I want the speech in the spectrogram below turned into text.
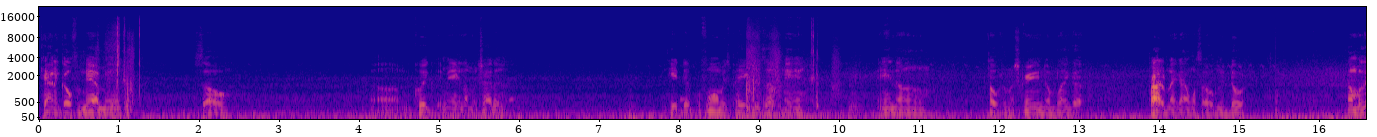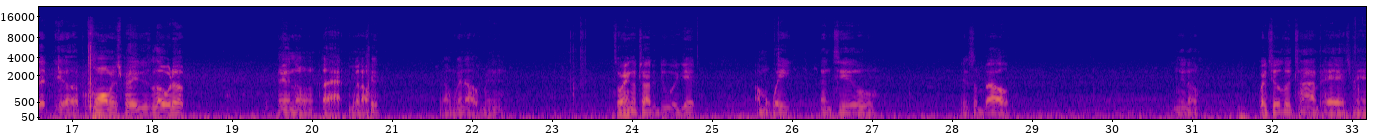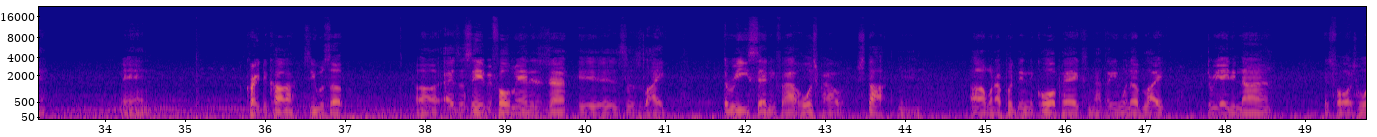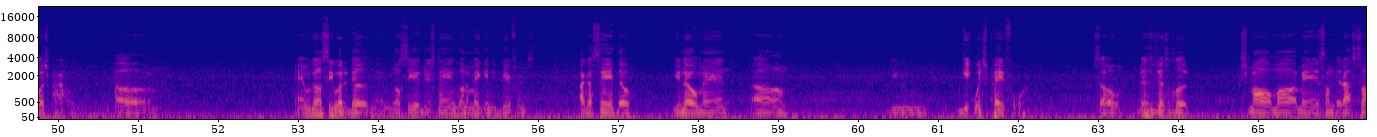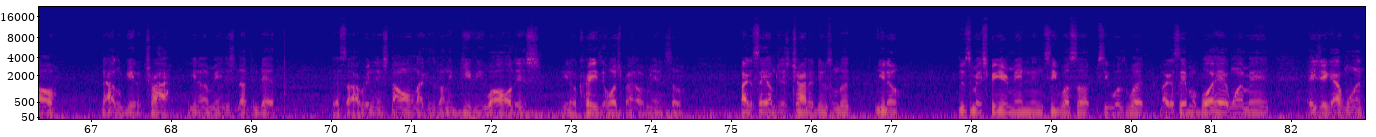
kind of go from there, man. So, um, quickly, man, I'm gonna try to hit the performance pages up, man, and um, hopefully my screen don't blank up. Probably blank out once I open the door. I'm gonna let the uh, performance pages load up, and uh, that went off. I went off, man. So I ain't gonna try to do it yet. I'm gonna wait until it's about, you know, wait till a little time pass, man. And crank the car, see what's up. Uh, as I said before, man, this junk is, is like 375 horsepower stock, man. Uh, when I put it in the coil packs, and I think it went up like 389 as far as horsepower. Uh, and we're gonna see what it does, man. We're gonna see if this thing's gonna make any difference. Like I said, though, you know, man, um, you get what you pay for. So this is just a little small mod, man. Something that I saw that I was gonna give a try. You know what I mean? It's nothing that that's already in stone. Like it's gonna give you all this, you know, crazy horsepower, man. So, like I say, I'm just trying to do some, little, you know, do some experimenting and see what's up, see what's what. Like I said, my boy had one, man. AJ got one,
